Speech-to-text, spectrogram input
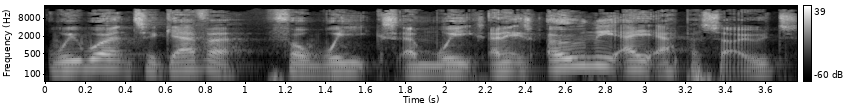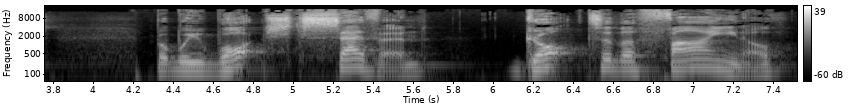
we weren't together for weeks and weeks, and it's only eight episodes, but we watched seven, got to the final,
